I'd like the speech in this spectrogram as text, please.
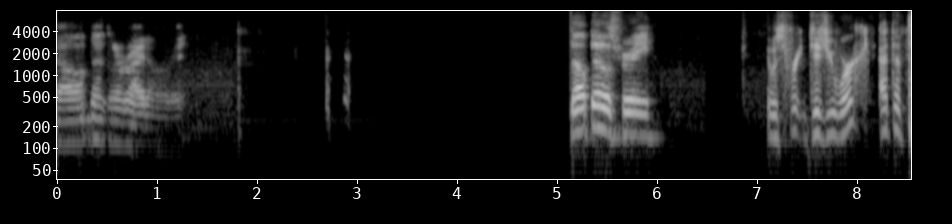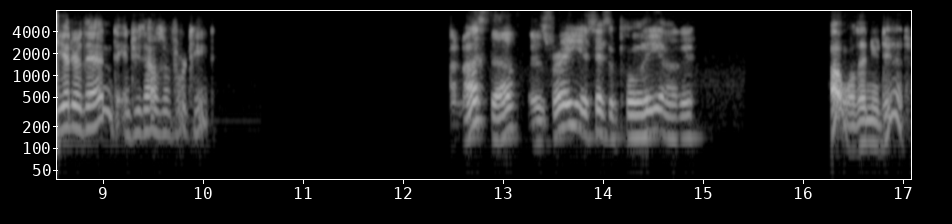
No, I'm not gonna write on it. Nope, it was free. It was free. Did you work at the theater then in 2014? I must have. It was free. It says employee on it. Oh well, then you did.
